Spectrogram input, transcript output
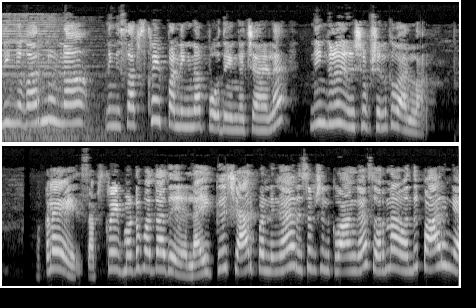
நீங்க வரணும்னா நீங்க சப்ஸ்கிரைப் பண்ணீங்கன்னா போதும் எங்க சேனலை நீங்களும் ரிசப்ஷனுக்கு வரலாம். மக்களே சப்ஸ்கிரைப் மட்டும் பத்தாது. லைக் ஷேர் பண்ணுங்க. ரிசப்ஷனுக்கு வாங்க. சொன்னா வந்து பாருங்க.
